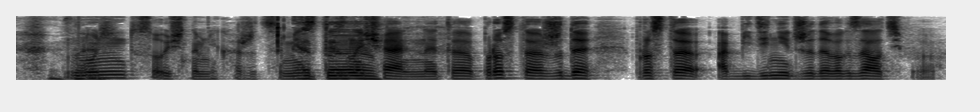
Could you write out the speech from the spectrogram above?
Ну, не тусовочное, мне кажется. Место это... изначально. Это просто ЖД, просто объединить ЖД вокзал, типа,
